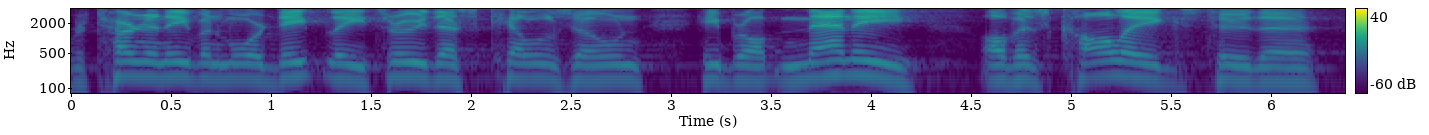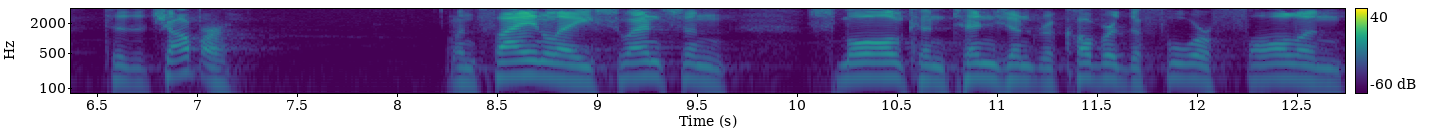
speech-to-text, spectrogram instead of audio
returning even more deeply through this kill zone, he brought many of his colleagues to the, to the chopper. And finally, Swenson, small contingent, recovered the four fallen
